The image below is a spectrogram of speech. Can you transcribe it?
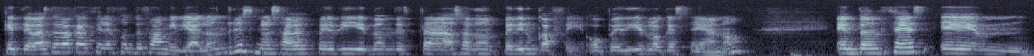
que te vas de vacaciones con tu familia a Londres y no sabes pedir dónde está, o sea, pedir un café o pedir lo que sea, ¿no? Entonces, em,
